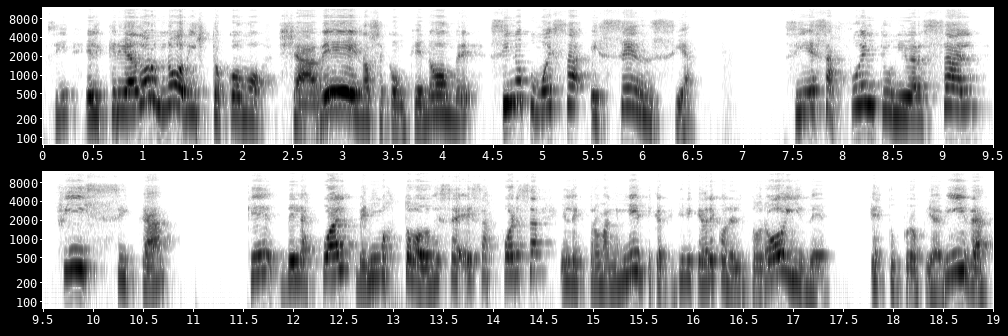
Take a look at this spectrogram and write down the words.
¿sí? El creador no visto como Yahvé, no sé con qué nombre, sino como esa esencia, esa fuente universal física que, de la cual venimos todos, esa, fuerza electromagnética que tiene que ver con el toroide, que es tu propia vida,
